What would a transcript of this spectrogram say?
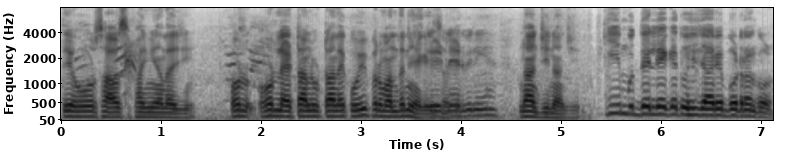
ਤੇ ਹੋਰ ਸਾਫ਼ ਸਫਾਈਆਂ ਦਾ ਜੀ। ਹੋਰ ਹੋਰ ਲਾਈਟਾਂ ਲੂਟਾਂ ਦੇ ਕੋਈ ਪ੍ਰਬੰਧ ਨਹੀਂ ਹੈਗੇ ਜੀ ਸਾਡੇ। ਵੀ ਨਹੀਂ ਹੈ? ਨਾ ਜੀ ਨਾ ਜੀ। ਕੀ ਮੁੱਦੇ ਲੈ ਕੇ ਤੁਸੀਂ ਜਾ ਰਹੇ ਹੋ ਵੋਟਰਾਂ ਕੋਲ?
